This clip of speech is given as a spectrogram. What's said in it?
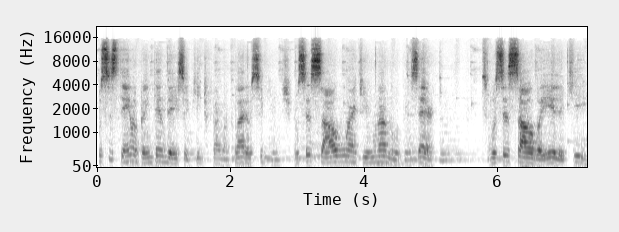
O sistema, para entender isso aqui de forma clara, é o seguinte: você salva um arquivo na nuvem, certo? Se você salva ele aqui,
